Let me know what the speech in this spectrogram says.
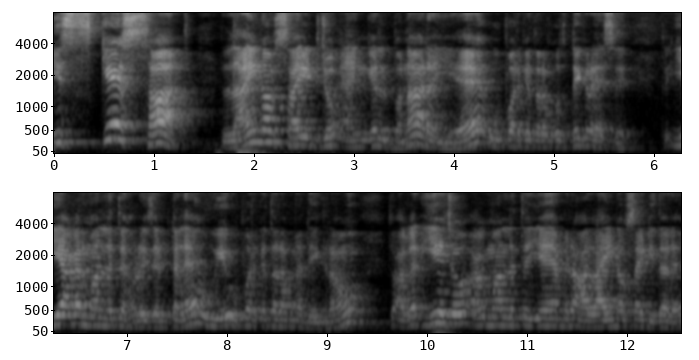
इसके साथ लाइन ऑफ़ साइट जो एंगल बना रही है, ऊपर की तरफ़ कुछ देख रहे हैं तो ये अगर मान लेते हैं हॉरिजेंटल है ये ऊपर की तरफ़ मैं देख रहा हूँ तो अगर ये जो, अगर मान लेते ये है मेरा लाइन ऑफ़ साइट इधर है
